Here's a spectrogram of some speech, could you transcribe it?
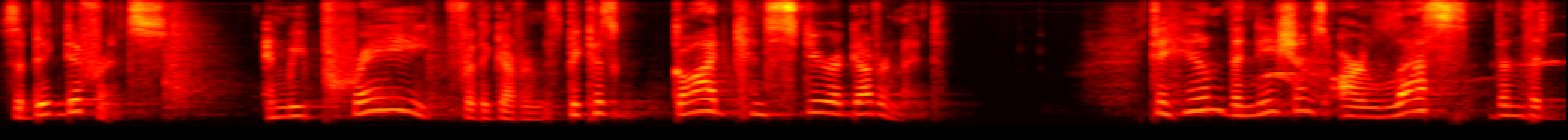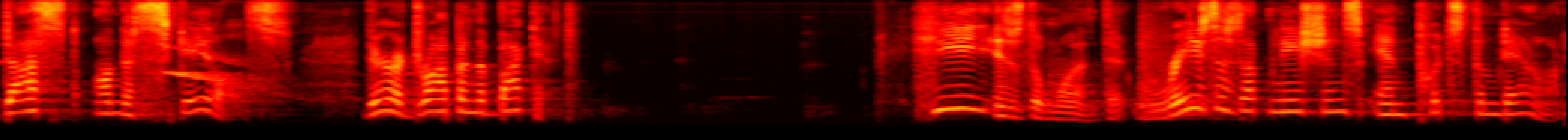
It's a big difference. And we pray for the government because God can steer a government. To him, the nations are less than the dust on the scales. They're a drop in the bucket. He is the one that raises up nations and puts them down.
